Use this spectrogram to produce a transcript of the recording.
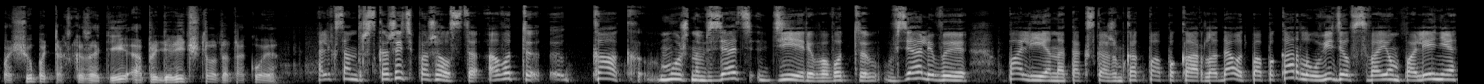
пощупать, так сказать, и определить что-то такое. Александр, скажите, пожалуйста, а вот э, как можно взять дерево? Вот взяли вы полено, так скажем, как папа Карло, да? Вот папа Карло увидел в своем полене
